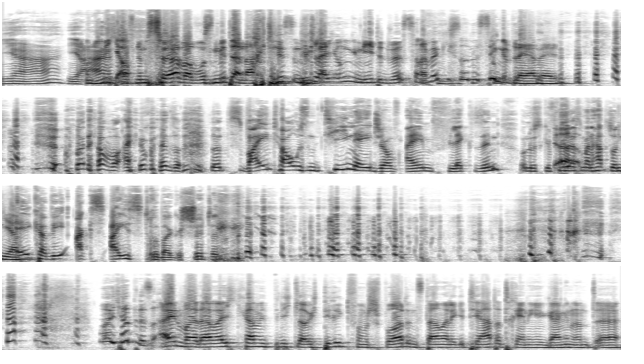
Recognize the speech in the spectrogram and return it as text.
Ja, ja. Und nicht auf einem Server, wo es Mitternacht ist und du gleich umgenietet wirst, sondern wirklich so eine Singleplayer-Welt. Oder wo einfach so, so 2000 Teenager auf einem Fleck sind und du das Gefühl Ja. hast, man hat so einen Ja. LKW-Achs Eis drüber geschüttet. Ich hatte das einmal, da war ich, kam, bin ich, glaube ich, direkt vom Sport ins damalige Theatertraining gegangen und äh,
